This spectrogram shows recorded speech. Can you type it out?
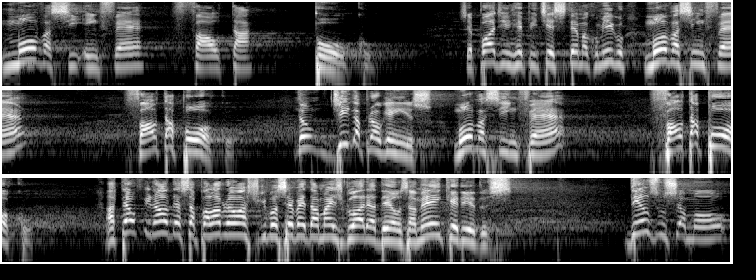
Mova-se em fé, falta pouco. Você pode repetir esse tema comigo? Mova-se em fé, falta pouco. Então, diga para alguém isso: mova-se em fé, falta pouco. Até o final dessa palavra, eu acho que você vai dar mais glória a Deus, amém, queridos? Deus nos chamou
